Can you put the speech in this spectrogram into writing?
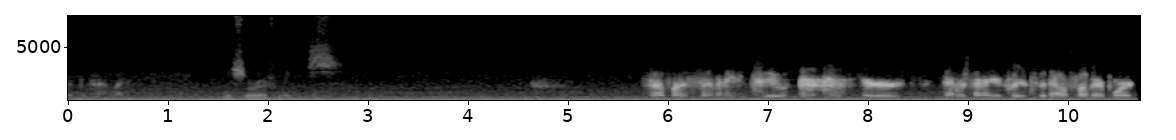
with the current weather. Initial reference. Southwest 782, your Denver Center, you're cleared to the Dallas Love Airport.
